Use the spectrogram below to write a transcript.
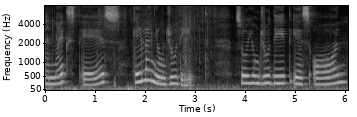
the next is, kailan yung due date? So, yung due date is on...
